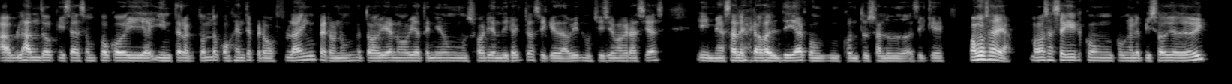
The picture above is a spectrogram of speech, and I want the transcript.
hablando quizás un poco y, interactuando con gente, pero offline, pero nunca, todavía no había tenido un usuario en directo, así que David, muchísimas gracias y me has alegrado el día con, tu saludo. Así que vamos allá, vamos a seguir con, el episodio de hoy.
